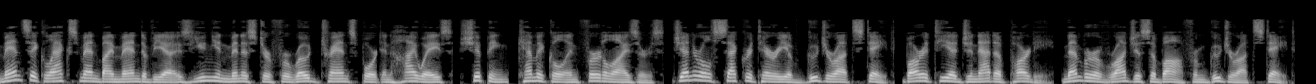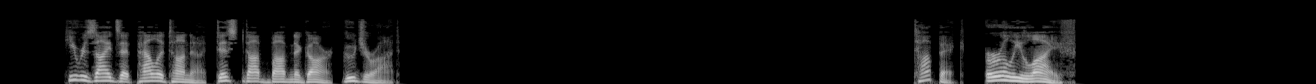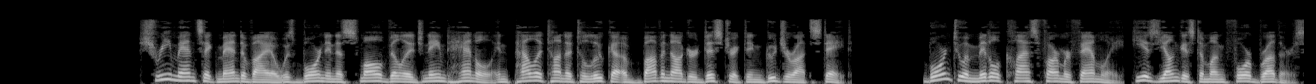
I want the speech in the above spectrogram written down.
Mansukh Laxmanbhai Mandavia is Union Minister for Road Transport and Highways, Shipping, Chemical and Fertilizers, General Secretary of Gujarat State, Bharatiya Janata Party, member of Rajya Sabha from Gujarat State. He resides at Palitana, Dist. Bhavnagar, Gujarat. Early life Shri Mansukh Mandavia was born in a small village named Hanol in Palitana Taluka of Bhavnagar district in Gujarat state. Born to a middle-class farmer family, he is youngest among four brothers.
